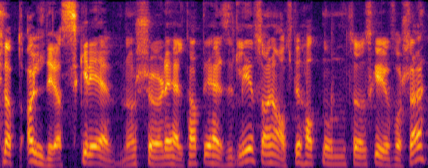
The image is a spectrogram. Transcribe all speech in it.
knapt aldri har skrevet noe sjøl i hele tatt i hele sitt liv, så han har alltid hatt noen til å skrive for seg.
